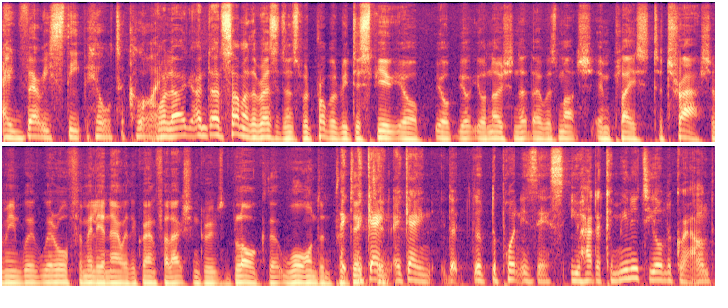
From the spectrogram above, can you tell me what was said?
a very steep hill to climb. Well, uh, and, and, some of the residents would probably dispute your, your, your, your, notion that there was much in place to trash. I mean, we're, we're, all familiar now with the Grenfell Action Group's blog that warned and predicted... Again, again the, the, the point is this. You had a community on the ground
